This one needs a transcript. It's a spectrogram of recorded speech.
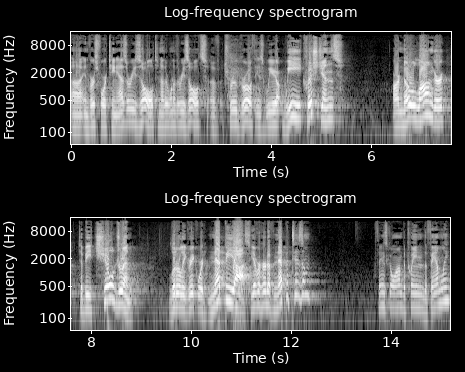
uh, in verse 14 as a result, another one of the results of true growth is we, are, we Christians are no longer to be children. Literally, Greek word nepios. You ever heard of nepotism? Things go on between the family.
